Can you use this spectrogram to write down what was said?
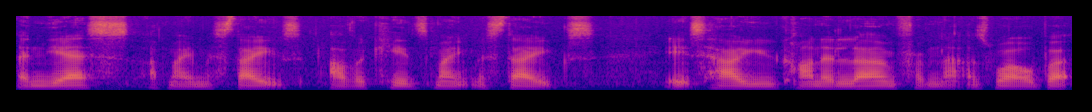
And yes, I've made mistakes, other kids make mistakes it's how you kind of learn from that as well. But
